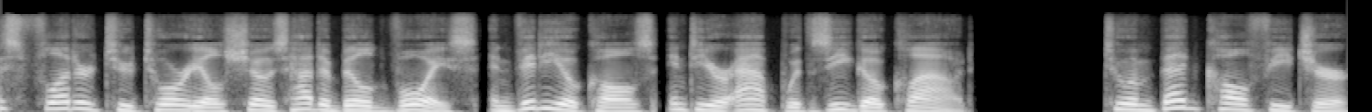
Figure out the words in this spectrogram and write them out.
This Flutter tutorial shows how to build voice and video calls into your app with ZEGOCLOUD. To embed call feature,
